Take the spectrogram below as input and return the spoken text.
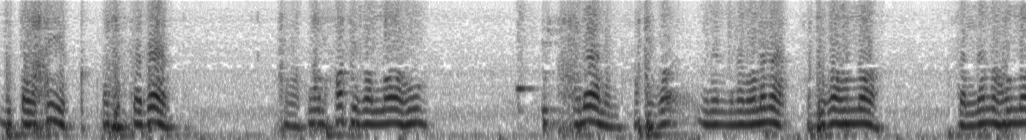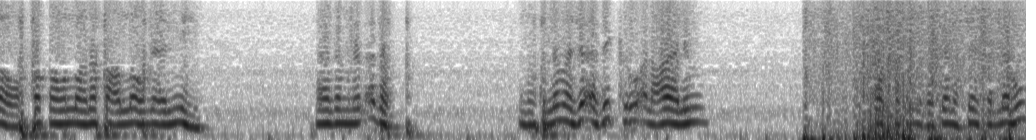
وبالتوفيق وبالسداد ونقول حفظ الله فلانا حفظ من من العلماء حفظه الله سلمه الله وفقه الله نفع الله بعلمه. هذا من الأدب. أنه كلما جاء ذكر العالم إذا كان شيخا له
